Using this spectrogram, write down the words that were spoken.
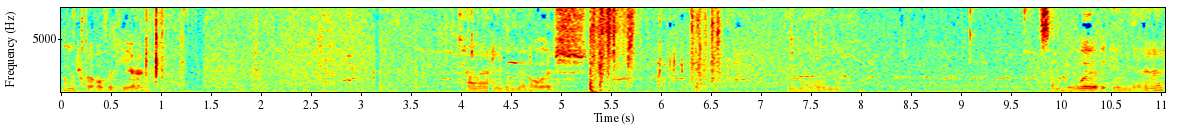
I'm gonna put it over here. Kinda in the middle-ish. And then put some wood in there.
